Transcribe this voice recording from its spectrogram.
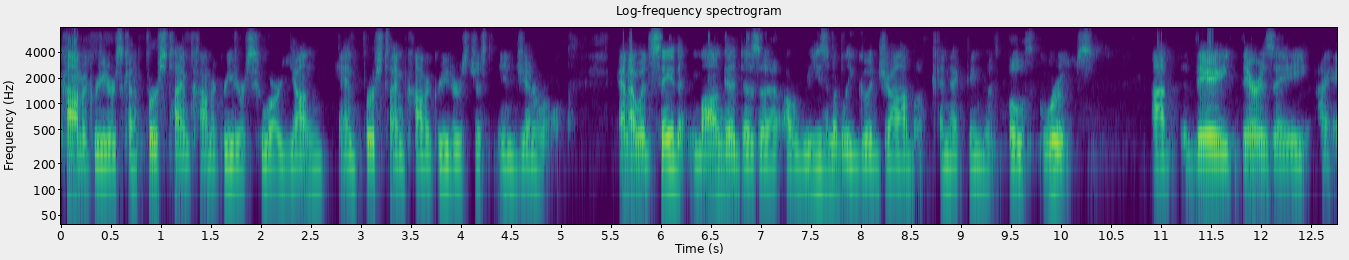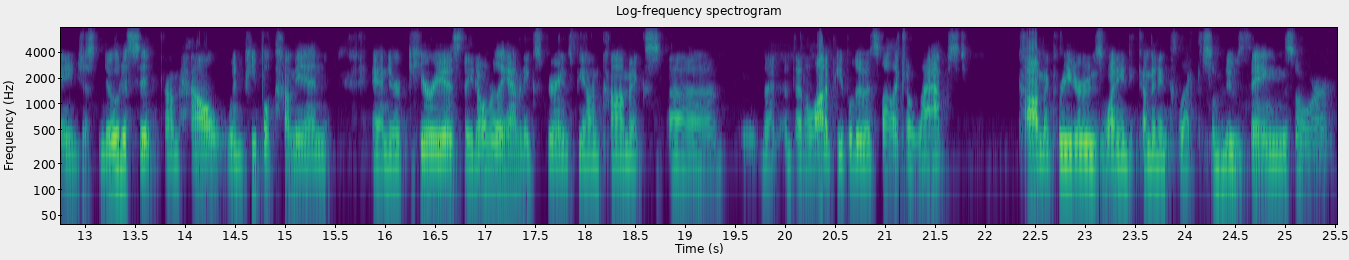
comic readers, kind of first time comic readers who are young, and first time comic readers just in general. And I would say that manga does a, a reasonably good job of connecting with both groups. Uh, they there is a I, I just notice it from how when people come in and they're curious, they don't really have any experience beyond comics uh, that that a lot of people do. It's not like a lapsed comic reader who's wanting to come in and collect some new things or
